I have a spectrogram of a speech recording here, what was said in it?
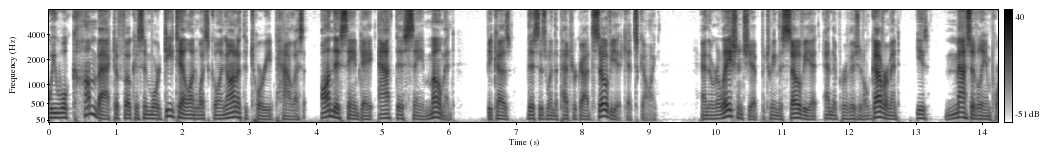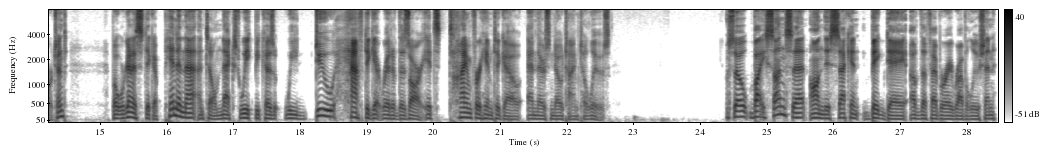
we will come back to focus in more detail on what's going on at the Tauride Palace, on this same day at this same moment, because this is when the Petrograd Soviet gets going. And the relationship between the Soviet and the provisional government is massively important. But we're going to stick a pin in that until next week because we do have to get rid of the Tsar. It's time for him to go, and there's no time to lose. So, by sunset on this second big day of the February Revolution,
